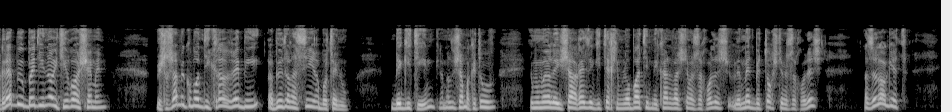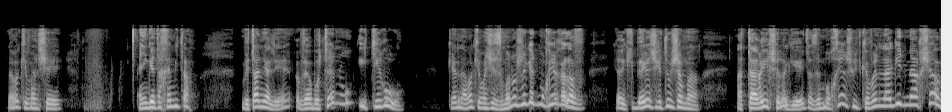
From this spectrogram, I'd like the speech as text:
רבי ובית דינו התירו השמן. בשלושה מקומות נקרא רבי, רבי יהודה הנשיא רבותינו. בגיטין, כי למדנו שם כתוב, אם הוא אומר לאישה, הרי זה גיתך אם לא באתי מכאן ועד 12 חודש, ומת בתוך 12 חודש, אז זה לא גט. למה? כיוון שאין גט אחרי מיתה. ותניא לה, ורבותינו התירו. כן, למה? כיוון שזמנו של גט מוכיח עליו. ברגע שכתוב שם התאריך של הגט, אז זה מוכיח שהוא התכוון להגיד מעכשיו.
